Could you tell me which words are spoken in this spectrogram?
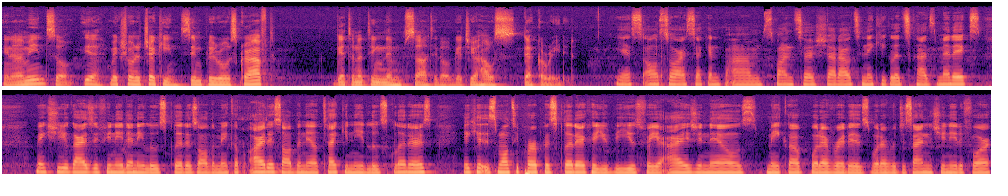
You know what I mean? So yeah, make sure to check in Simply Rose Craft. Get on the thing them sorted out. Get your house decorated. Yes, also our second um, sponsor, shout out to Nikki Glitz Cosmetics. Make sure you guys, if you need any loose glitters, all the makeup artists, all the nail tech, you need loose glitters. It can, it's multi-purpose glitter. It could be used for your eyes, your nails, makeup, whatever it is, whatever design that you need it for.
